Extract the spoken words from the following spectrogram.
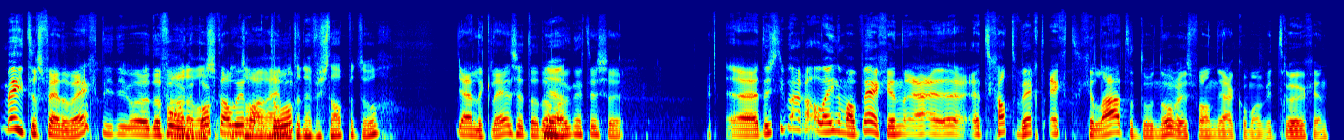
meters verder weg. Die, die eh, de volgende bocht alweer waren door. Hamilton en Verstappen, toch? Ja, en Leclerc zit er dan Ja. ook nog tussen. Eh, dus die waren al helemaal weg. En eh, het gat werd echt gelaten door Norris. Van ja, kom maar weer terug. En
